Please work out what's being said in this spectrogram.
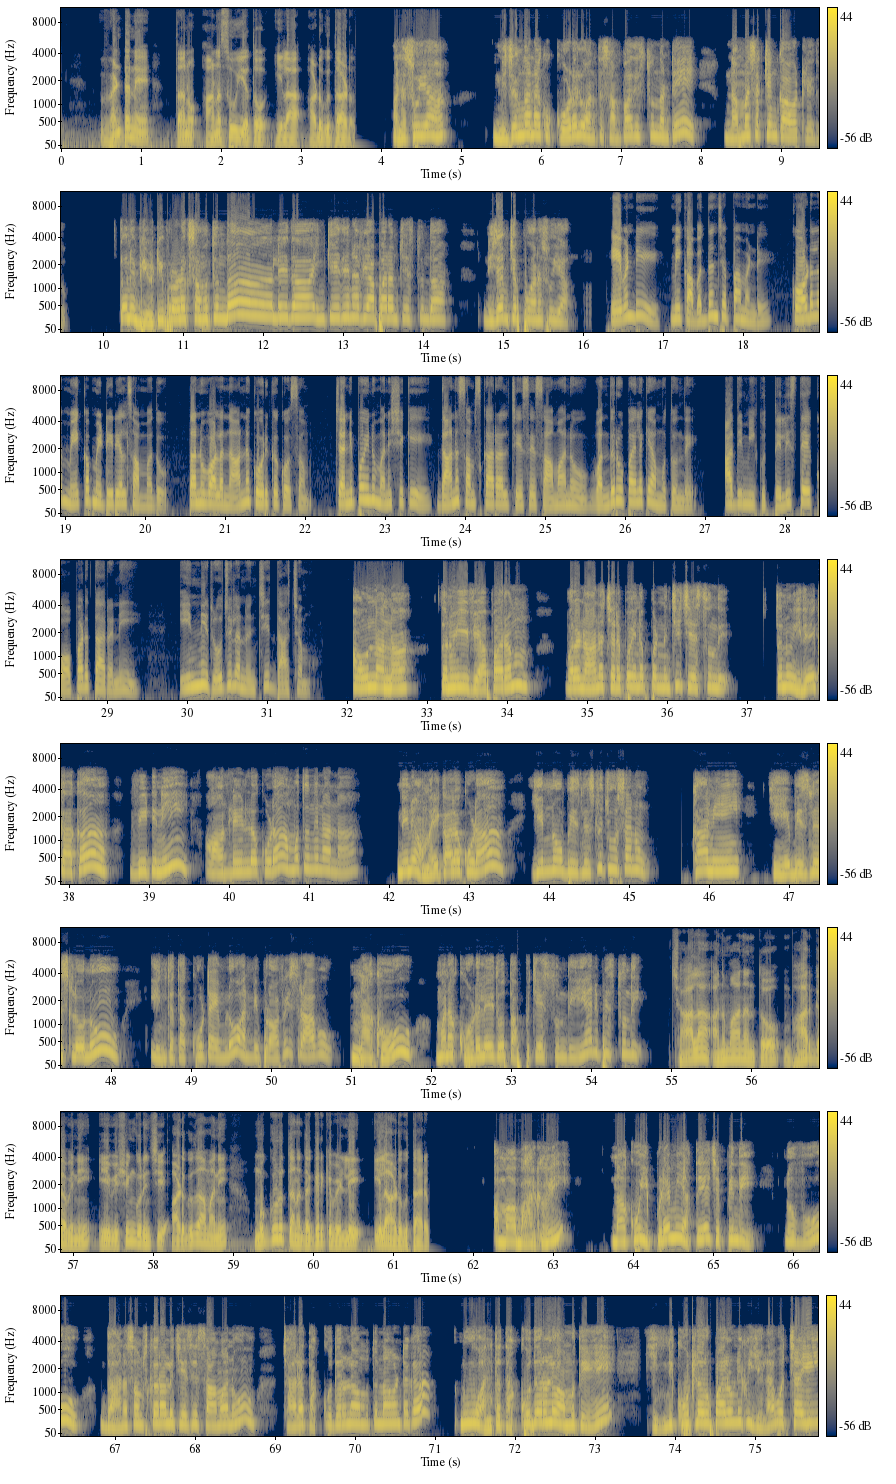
వెంటనే తను అనసూయతో ఇలా అడుగుతాడు. అనసూయ నిజంగా నాకు కోడలు అంత సంపాదిస్తుందంటే నమ్మశక్యం కావట్లేదు. తను బ్యూటీ ప్రొడక్ట్స్ అమ్ముతుందా లేదా ఇంకేదైనా వ్యాపారం చేస్తుందా? నిజం చెప్పు అనసూయ. ఏవండి మీకు అబద్ధం చెప్పామండి. కోడలు మేకప్ మెటీరియల్స్ అమ్మదు. తను వాళ్ళ నాన్న కోరిక కోసం. చనిపోయిన మనిషికి దాన సంస్కారాలు చేసే సామాను వంద రూపాయలకి అమ్ముతుంది. అది మీకు తెలిస్తే కోపడతారని ఇన్ని రోజుల నుంచి దాచము. అవును నాన్న తను ఈ వ్యాపారం వాళ్ళ నాన్న చనిపోయినప్పటి నుంచి చేస్తుంది. తను ఇదే కాక వీటిని ఆన్లైన్లో కూడా అమ్ముతుంది నాన్న. నేను అమెరికాలో కూడా ఎన్నో బిజినెస్లు చూశాను. కానీ ఏ బిజినెస్లోనూ ఇంత తక్కువ టైంలో అన్ని ప్రాఫిట్స్ రావు. నాకు మన కోడలేదో తప్పు చేస్తుంది అనిపిస్తుంది. చాలా అనుమానంతో భార్గవిని ఈ విషయం గురించి అడుగుదామని ముగ్గురు తన దగ్గరికి వెళ్ళి ఇలా అడుగుతారు. అమ్మా భార్గవి నాకు ఇప్పుడే మీ అత్తయ్య చెప్పింది. నువ్వు దాన సంస్కారాలు చేసే సామాను చాలా తక్కువ ధరలో అమ్ముతున్నావంటగా? నువ్వు అంత తక్కువ ధరలో అమ్మితే ఎన్ని కోట్ల రూపాయలు నీకు ఎలా వచ్చాయి?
